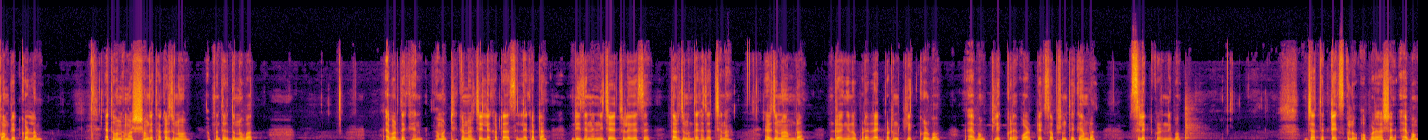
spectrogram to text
কমপ্লিট করলাম। এতক্ষণ আমার সঙ্গে থাকার জন্য আপনাদের ধন্যবাদ। এবার দেখেন, আমার ঠিকানার যে লেখাটা আছে, লেখাটা ডিজাইনের নিচে চলে গেছে, তার জন্য দেখা যাচ্ছে না। এর জন্য আমরা ড্রয়িংয়ের উপরে রাইট বাটন ক্লিক করব এবং ক্লিক করে ওয়ার্ড টেক্স অপশন থেকে আমরা সিলেক্ট করে নিব। যাতে টেক্সটগুলো ওপরে আসে এবং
